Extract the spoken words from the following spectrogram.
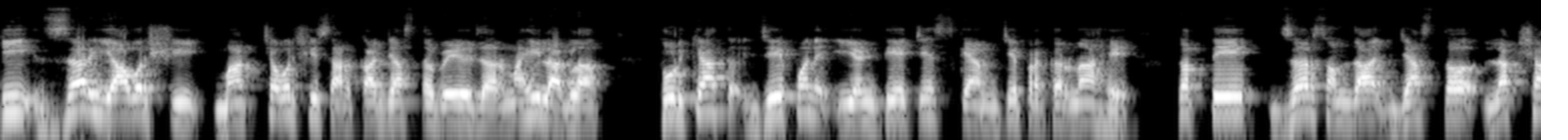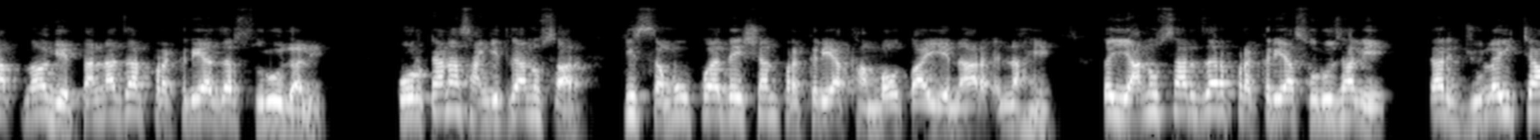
की जर यावर्षी मागच्या वर्षी सारखा जास्त वेळ जर नाही लागला थोडक्यात जे पण एनटीएचे स्कॅमचे प्रकरण आहे तर ते जर समजा जास्त लक्षात न घेताना जर प्रक्रिया जर सुरू झाली कोर्टानं सांगितल्यानुसार की समुपदेशन प्रक्रिया थांबवता येणार नाही तर यानुसार जर प्रक्रिया सुरू झाली तर जुलैच्या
